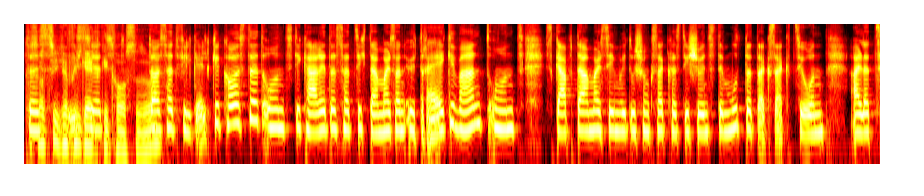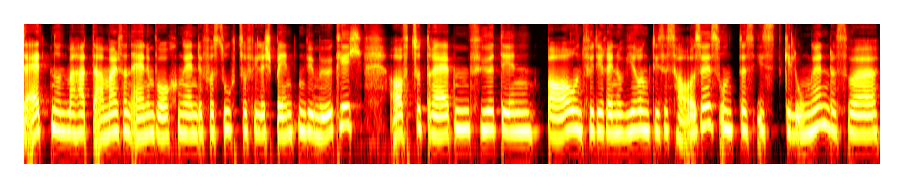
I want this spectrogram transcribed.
Das, das, hat sicher viel Geld jetzt, gekostet, oder? Das hat viel Geld gekostet und die Caritas hat sich damals an Ö3 gewandt und es gab damals eben, wie du schon gesagt hast, die schönste Muttertagsaktion aller Zeiten und man hat damals an einem Wochenende versucht, so viele Spenden wie möglich aufzutreiben für den Bau und für die Renovierung dieses Hauses und das ist gelungen. Das war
